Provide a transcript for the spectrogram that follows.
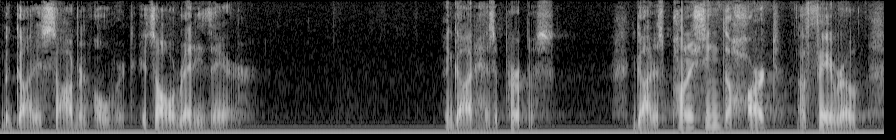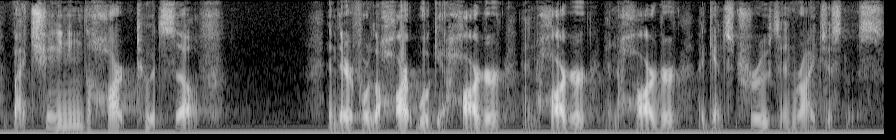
But God is sovereign over it, it's already there. And God has a purpose. God is punishing the heart of Pharaoh by chaining the heart to itself. And therefore, the heart will get harder and harder and harder against truth and righteousness.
